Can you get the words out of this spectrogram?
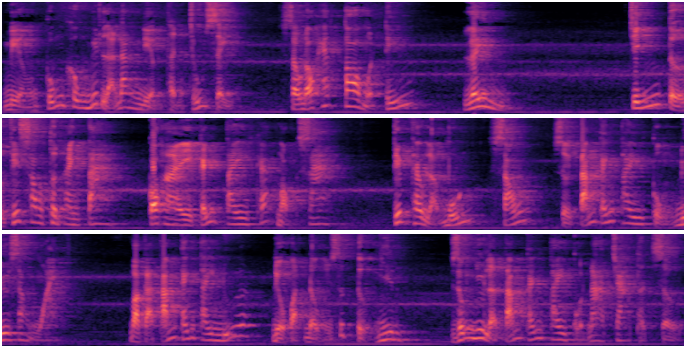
miệng cũng không biết là đang niệm thần chú gì. Sau đó hét to một tiếng, "Lên!" Chính từ phía sau thân anh ta có hai cánh tay khác mọc ra, tiếp theo là 4, 6 rồi tám cánh tay cùng đưa ra ngoài mà cả tám cánh tay nữa đều hoạt động rất tự nhiên, giống như là tám cánh tay của Na Cha thật sự.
